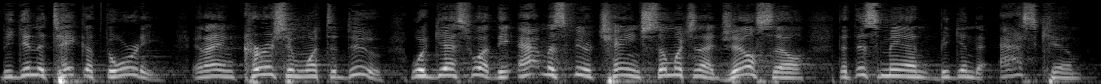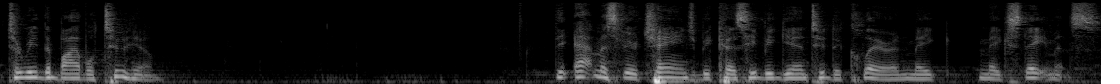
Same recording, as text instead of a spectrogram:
Begin to take authority. And I encouraged him what to do. Well, guess what? The atmosphere changed so much in that jail cell that this man began to ask him to read the Bible to him. The atmosphere changed because he began to declare and make, make statements.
